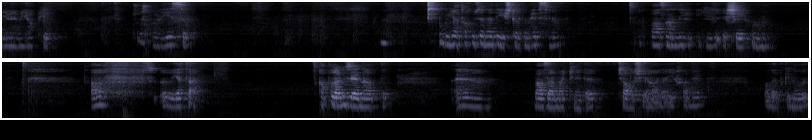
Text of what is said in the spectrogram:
Yemeğimi yapayım. Çocuklar yesin. Bugün yatak üzerine değiştirdim hepsini. Y- şey ah yatağı kapıların üzerine attım. Ee, bazılar makinede çalışıyor hala yıkanıyor. Vallahi bugün onu,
